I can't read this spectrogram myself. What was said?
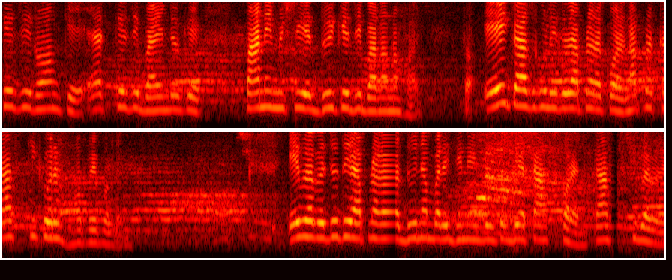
কেজি রঙকে এক কেজি বাইন্ডারকে পানি মিশিয়ে দুই কেজি বানানো হয়। তো এই কাজগুলি যদি আপনারা করেন, আপনার কাজ কি করে হবে বলেন? এইভাবে যদি আপনারা দুই নাম্বারের জিনিস দিয়ে কাজ করেন, কাজ কীভাবে?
